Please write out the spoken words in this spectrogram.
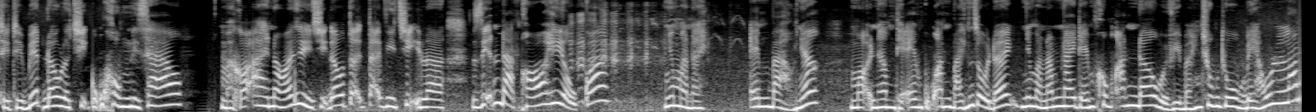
thì thì biết đâu là chị cũng khùng thì sao? Mà có ai nói gì chị đâu tại tại vì chị là diễn đạt khó hiểu quá. Nhưng mà này em bảo nhá mọi năm thì em cũng ăn bánh rồi đấy, nhưng mà năm nay thì em không ăn đâu, bởi vì bánh trung thu béo lắm.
